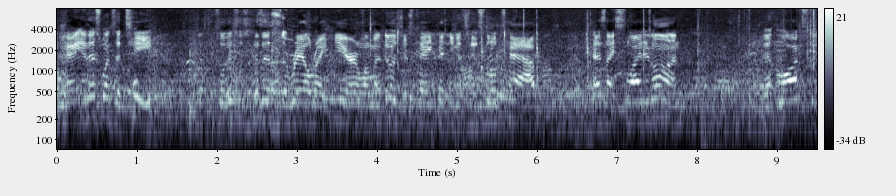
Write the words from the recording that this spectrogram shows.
okay, and this one's a T. So this is for this rail right here. And what I'm going to do is just take it. You can see this little tab. As I slide it on, it locks the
